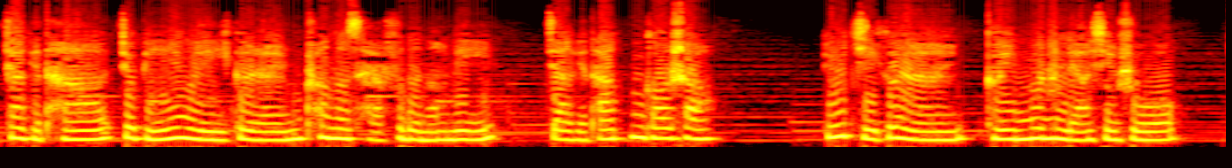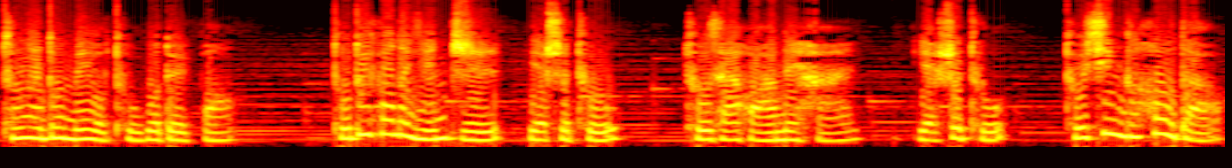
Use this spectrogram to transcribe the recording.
嫁给他，就比因为一个人创造财富的能力嫁给他更高尚。有几个人可以摸着良心说，从来都没有图过对方？图对方的颜值也是图，图才华内涵也是图，图性格厚道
